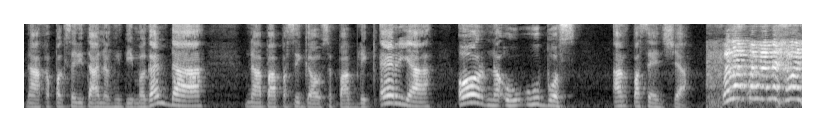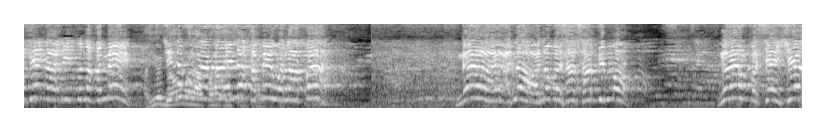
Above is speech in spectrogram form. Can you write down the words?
Nakakapagsalita ng hindi maganda, napapasigaw sa public area, or nauubos ang pasensya. Wala pa nga alas 11, narito na kami. Ayun, Sino no, wala pa na 11. kami, wala pa. Nga, ano, ano masasabi mo? Ngayon, pasensya.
